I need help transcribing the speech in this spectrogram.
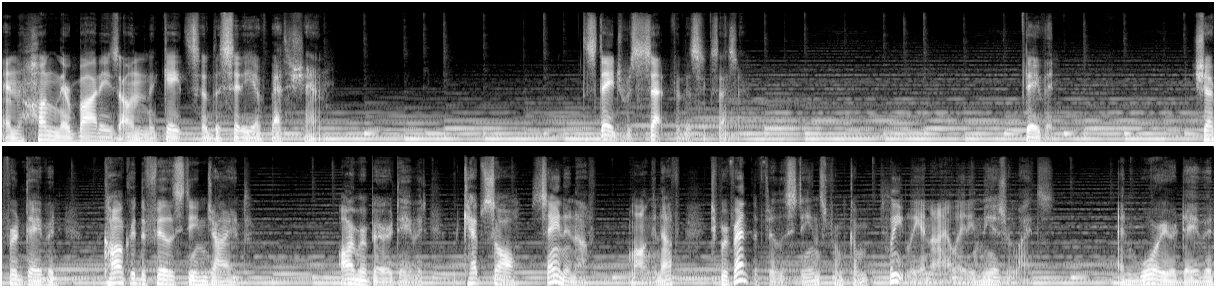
and hung their bodies on the gates of the city of Bethshan. Stage was set for the successor. David. Shepherd David conquered the Philistine giant armor bearer David kept Saul sane enough, long enough, to prevent the Philistines from completely annihilating the Israelites. And warrior David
